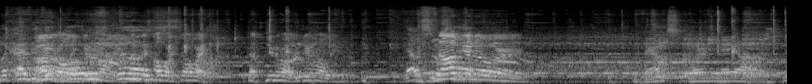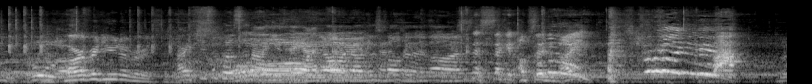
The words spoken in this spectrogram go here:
Like everything Oh, roll it, do always it, roll it. does. Don't worry, don't. Do the roll, do the roll. That was so not sad. gonna work. Advanced Learning AI. Uh, Harvard University. Aren't you supposed to oh, not use AI? Yo, for this kind falls of in thing? the This is the second upset of the night. The,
